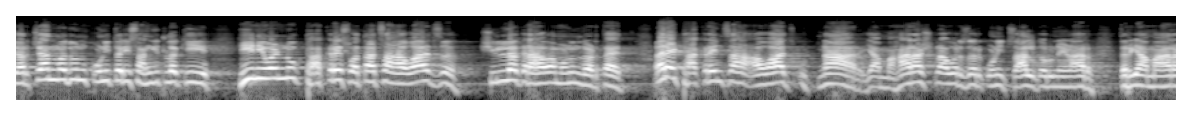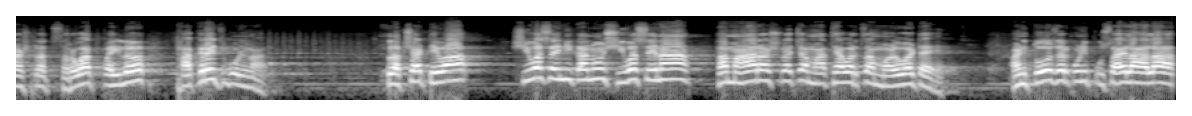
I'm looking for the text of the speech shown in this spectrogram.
चर्चांमधून कोणीतरी सांगितलं की ही निवडणूक ठाकरे स्वतःचा आवाज शिल्लक राहावा म्हणून लढतायत. अरे ठाकरेंचा आवाज उठणार या महाराष्ट्रावर जर कोणी चाल करून येणार तर या महाराष्ट्रात सर्वात पहिलं ठाकरेच बोलणार. लक्षात ठेवा शिवसैनिकांनो शिवसेना हा महाराष्ट्राच्या माथ्यावरचा मळवट आहे. आणि तो जर कोणी पुसायला आला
